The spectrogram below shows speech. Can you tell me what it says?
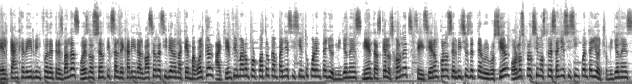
El canje de Irving fue de tres bandas, pues los Celtics al dejar ir al base recibieron a Kemba Walker, a quien firmaron por cuatro campañas y 141 millones, mientras que los Hornets se hicieron con los servicios de Terry Rozier por los próximos tres años y 58 millones.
